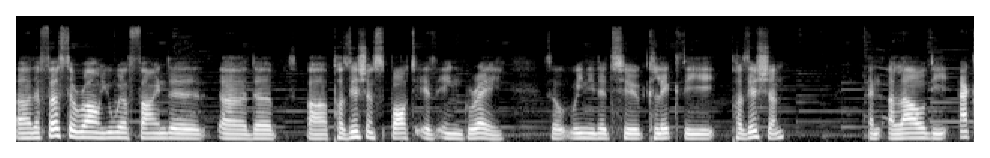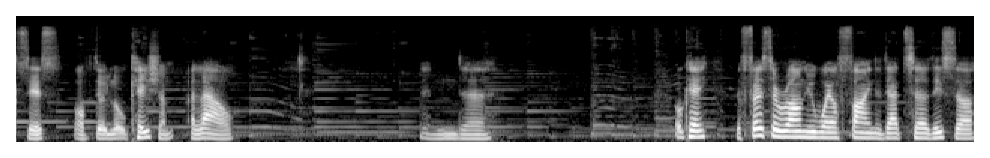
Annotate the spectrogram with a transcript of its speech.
Uh, the first round you will find the uh, the uh, position spot is in gray. So we needed to click the position and allow the access of the location allow. And uh, okay the first round you will find that uh, this uh,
